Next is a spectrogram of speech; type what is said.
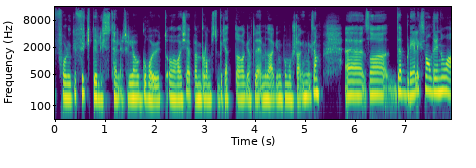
får du ikke fryktelig lyst heller til å gå ut og kjøpe en blomsterbukett og gratulere med dagen på morsdagen, liksom. Eh, så det ble liksom aldri noe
